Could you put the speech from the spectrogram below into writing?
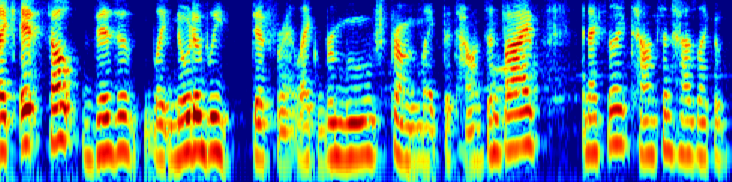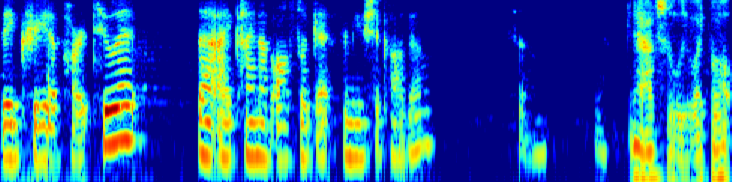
like it felt visible like notably different like removed from like the townsend vibe and i feel like townsend has like a big creative heart to it that i kind of also get from u chicago so Yeah, yeah absolutely. Like the,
